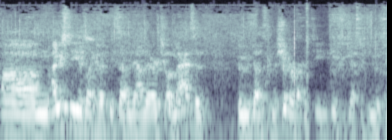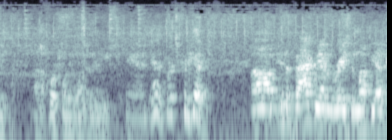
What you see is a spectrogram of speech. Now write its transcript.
Um, I used to use like a 57 down there. Tue Madsen, who does the Meshuggah records, he, he suggested using uh, 421 underneath, and yeah, it works pretty good. Um, in the back, we haven't raised them up yet.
